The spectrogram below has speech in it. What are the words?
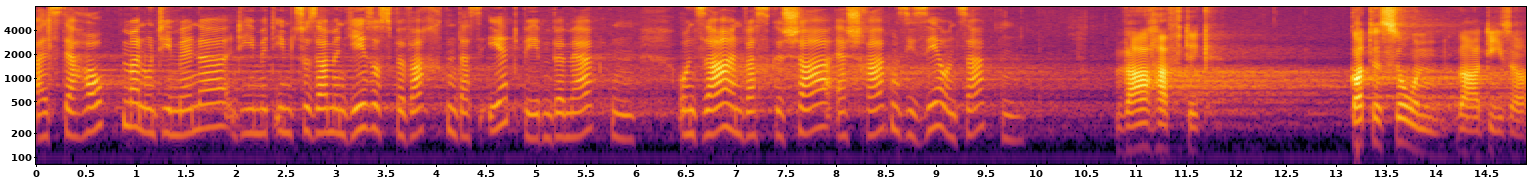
Als der Hauptmann und die Männer, die mit ihm zusammen Jesus bewachten, das Erdbeben bemerkten und sahen, was geschah, erschraken sie sehr und sagten, Wahrhaftig, Gottes Sohn war dieser.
